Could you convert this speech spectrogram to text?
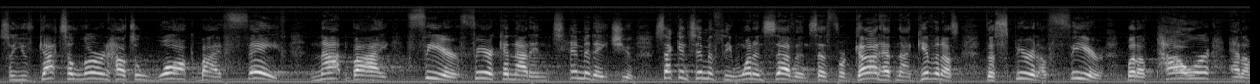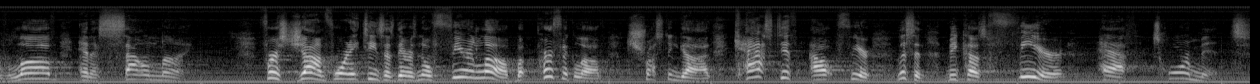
So you've got to learn how to walk by faith, not by fear. Fear cannot intimidate you. 2 Timothy 1 and 7 says, For God hath not given us the spirit of fear, but of power and of love and a sound mind. 1 John 4 and 18 says, There is no fear in love, but perfect love, trusting God, casteth out fear. Listen, because fear hath torment.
